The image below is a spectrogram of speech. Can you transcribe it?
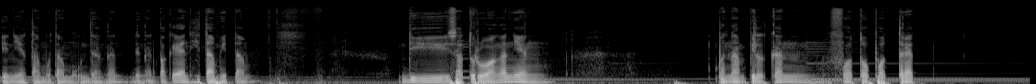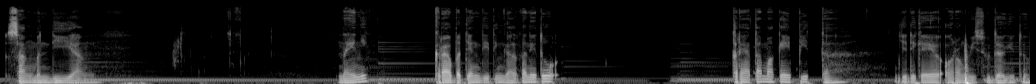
ini ya tamu-tamu undangan dengan pakaian hitam-hitam di satu ruangan yang menampilkan foto potret sang mendiang. Nah ini kerabat yang ditinggalkan itu ternyata pakai pita, jadi kayak orang wisuda gitu.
